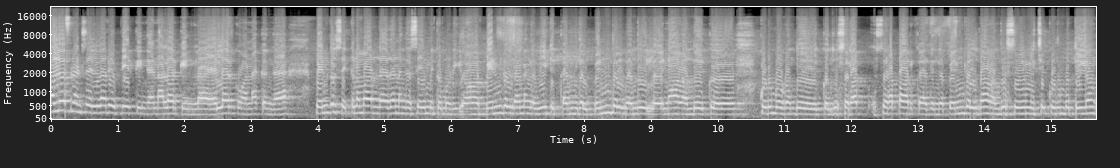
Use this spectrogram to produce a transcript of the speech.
ஹலோ ஃப்ரெண்ட்ஸ் எல்லாரும் எப்படி இருக்கீங்க? நல்லா இருக்கீங்களா? எல்லாருக்கும் வணக்கங்க. பெண்கள் சிக்கனமாக இருந்தால் தான் நாங்கள் சேமிக்க முடியும். பெண்கள் தான் நாங்கள் வீட்டு கண்கள். பெண்கள் வந்து இல்லைன்னா வந்து குடும்பம் வந்து கொஞ்சம் சிறப் சிறப்பாக இருக்காதுங்க. பெண்கள் தான் வந்து சேமித்து குடும்பத்தையும்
